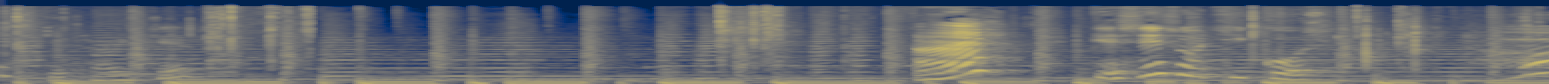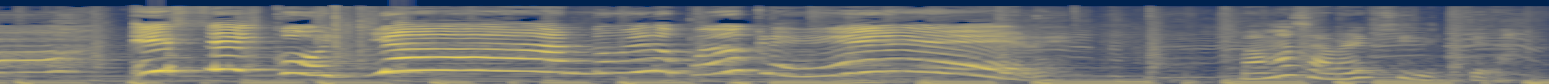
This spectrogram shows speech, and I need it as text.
Por aquí. ¿Quién sabe qué? ¿Ah? ¿Qué es eso, chicos? ¡Ah! ¡Es el collar! ¡No me lo puedo creer! Vamos a ver si le queda.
